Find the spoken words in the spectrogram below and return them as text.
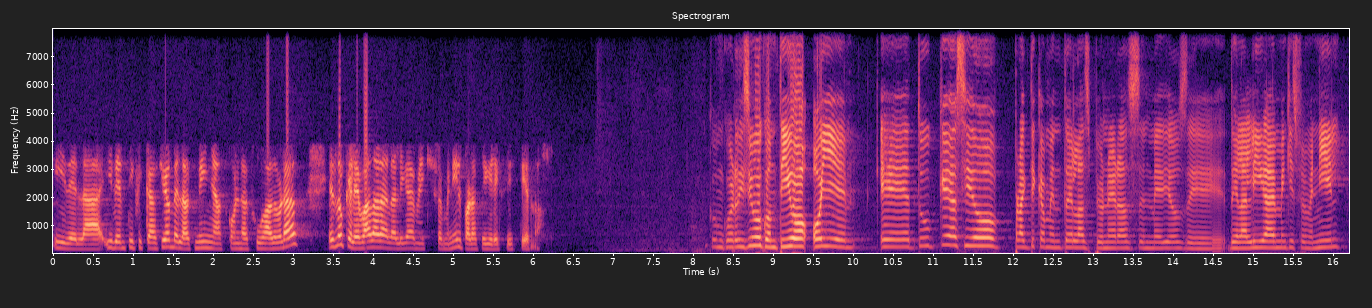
y de la identificación de las niñas con las jugadoras es lo que le va a dar a la Liga MX femenil para seguir existiendo. Concuerdísimo contigo. Oye, eh, tú que has sido prácticamente las pioneras en medios de, la Liga MX Femenil,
